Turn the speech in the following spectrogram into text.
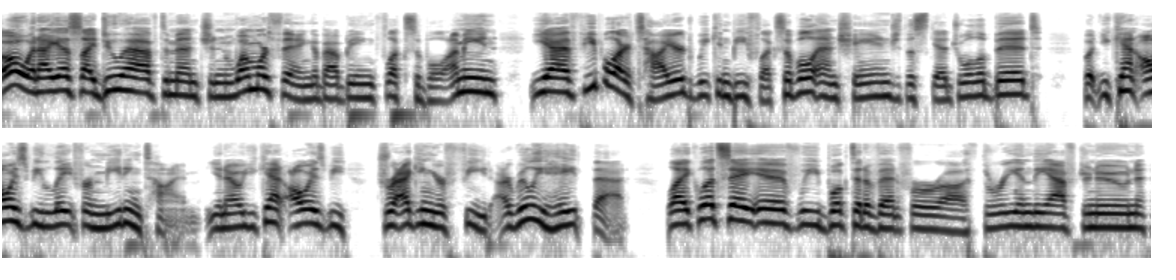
Oh, and I guess I do have to mention one more thing about being flexible. I mean, yeah, if people are tired, we can be flexible and change the schedule a bit, but you can't always be late for meeting time. You know, you can't always be dragging your feet. I really hate that. Like, let's say if we booked an event for uh, three in the afternoon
